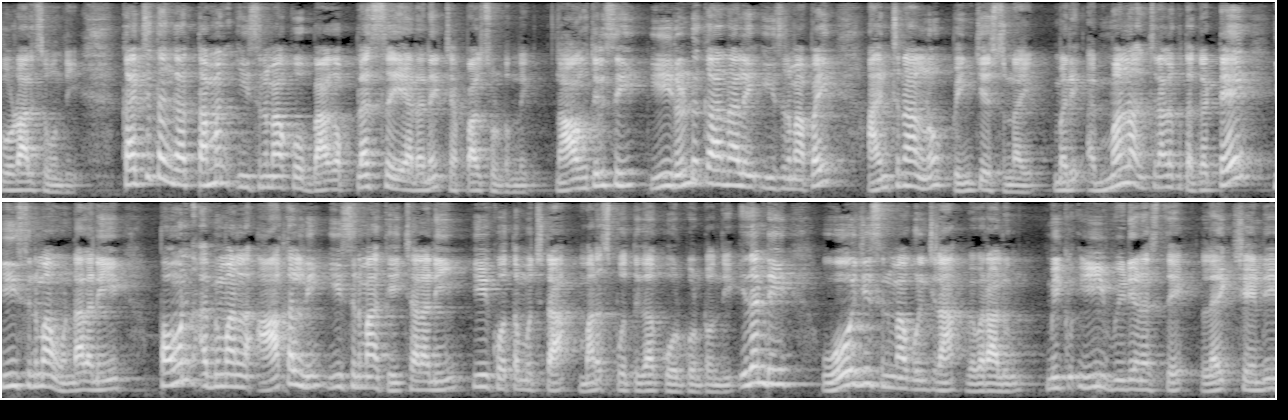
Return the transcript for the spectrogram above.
చూడాల్సి ఉంది. ఖచ్చితంగా తమన్ ఈ సినిమాకు బాగా ప్లస్ అయ్యాడనే చెప్పాల్సి ఉంటుంది. నాకు తెలిసి ఈ రెండు కారణాలే ఈ సినిమాపై అంచనాలను పెంచేస్తున్నాయి. మరి అభిమానుల అంచనాలకు తగ్గట్టే ఈ సినిమా ఉండాలని పవన్ అభిమానుల ఆకలిని ఈ సినిమా తీర్చాలని ఈ కొత్త ముచ్చట మనస్ఫూర్తిగా కోరుకుంటుంది. ఇదండి ఓజీ సినిమా గురించిన వివరాలు. మీకు ఈ వీడియో నచ్చితే లైక్ చేయండి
